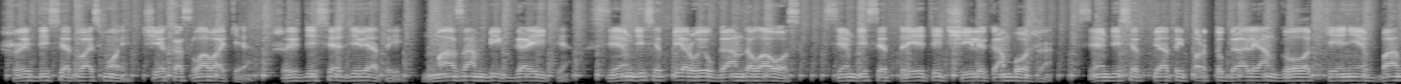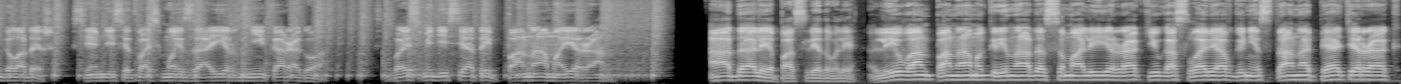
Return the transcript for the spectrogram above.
68. Чехословакия. 69. Мозамбик, Гаити. 71. Уганда, Лаос. 73. Чили, Камбоджа. 75. Португалия, Ангола, Кения, Бангладеш. 78. Заир, Никарагуа. 80. Панама, Иран. А далее последовали Ливан, Панама, Гренада, Сомали, Ирак, Югославия, Афганистан, опять Ирак,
